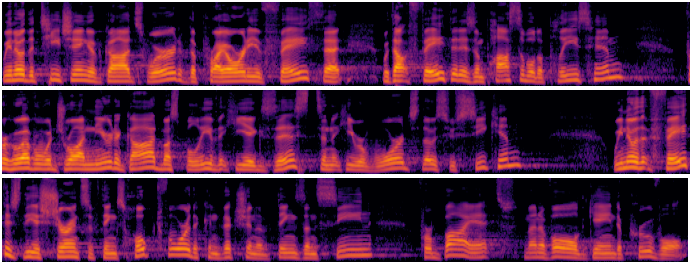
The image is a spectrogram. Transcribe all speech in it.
We know the teaching of God's Word, of the priority of faith, that without faith it is impossible to please Him. For whoever would draw near to God must believe that He exists and that He rewards those who seek Him. We know that faith is the assurance of things hoped for, the conviction of things unseen for by it men of old gained approval.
